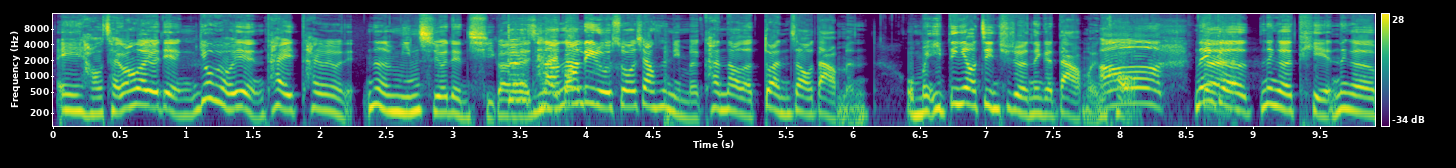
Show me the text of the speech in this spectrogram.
哎，好，采光罩有点又有点太太有点那个名词有点奇怪。对，那那例如说像是你们看到的锻造大门，我们一定要进去的那个大门口，那个那个铁那个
